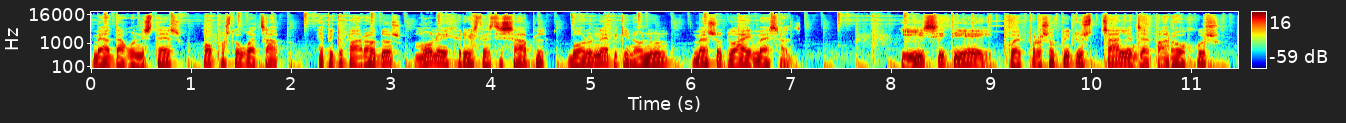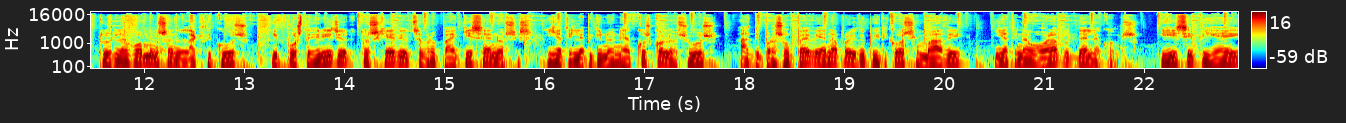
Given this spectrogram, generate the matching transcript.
με ανταγωνιστές όπως το WhatsApp. Επί του παρόντος, μόνο οι χρήστες της Apple μπορούν να επικοινωνούν μέσω του iMessage. Η ECTA που εκπροσωπεί τους Challenger παρόχους τους λεγόμενους εναλλακτικούς, υποστηρίζει ότι το σχέδιο της Ευρωπαϊκής Ένωσης για τηλεπικοινωνιακούς κολοσσούς αντιπροσωπεύει ένα προειδοποιητικό σημάδι για την αγορά των telecoms. Η ECTA,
